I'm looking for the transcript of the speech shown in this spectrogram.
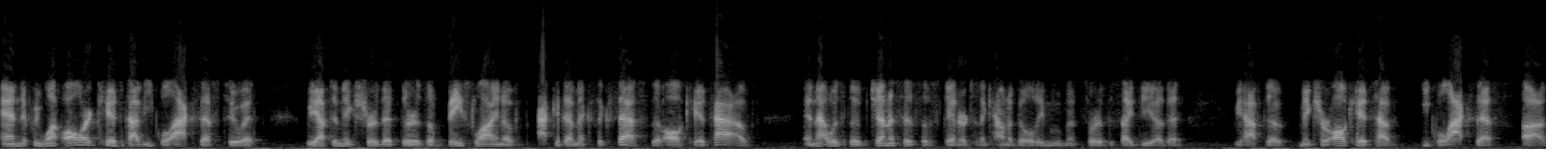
And if we want all our kids to have equal access to it, we have to make sure that there's a baseline of academic success that all kids have. And that was the genesis of standards and accountability movement, sort of this idea that we have to make sure all kids have equal access uh,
